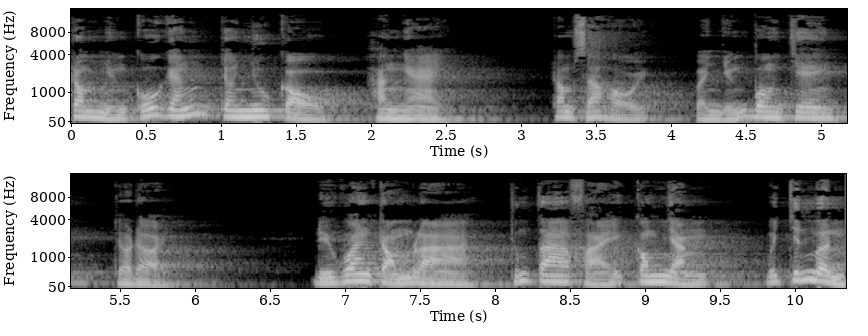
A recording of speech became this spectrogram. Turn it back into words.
trong những cố gắng cho nhu cầu hàng ngày trong xã hội và những bon chen cho đời điều quan trọng là chúng ta phải công nhận với chính mình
